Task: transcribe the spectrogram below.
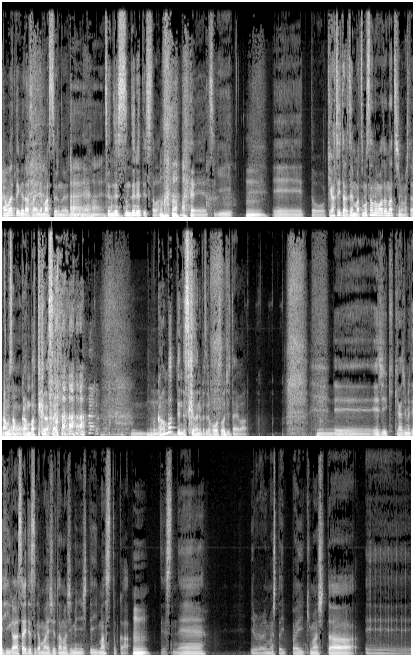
頑張ってくださいね、マッスルの予準にね。全然進んでねって言ってたわ。え次。うん、えっと、気がついたら全部松本さんのワードになってしまいました。ラムさんも頑張ってください。頑張ってんですけどね、別に放送自体は。えー、AG 聞き始めて日が浅いですが、毎週楽しみにしていますとか、ですね。いろいろありました。いっぱい来ました。えー、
